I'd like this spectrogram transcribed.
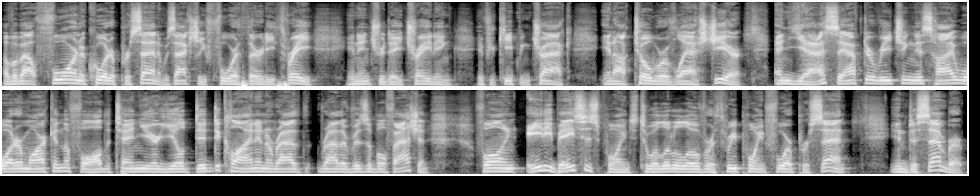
of about four and a quarter percent. It was actually 433 in intraday trading, if you're keeping track, in October of last year. And yes, after reaching this high water mark in the fall, the 10 year yield did decline in a rather, rather visible fashion, falling 80 basis points to a little over 3.4% in December.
